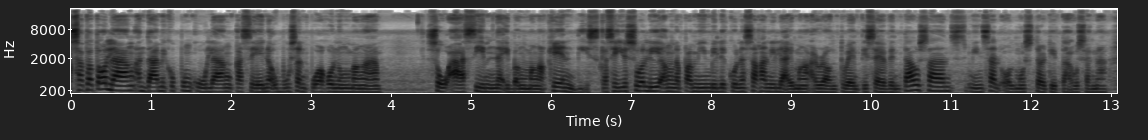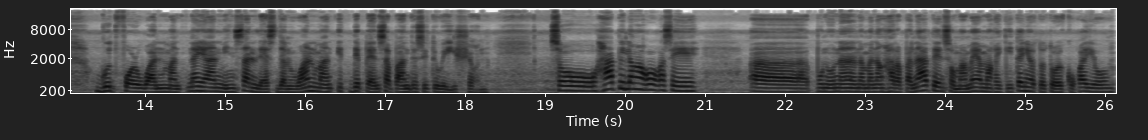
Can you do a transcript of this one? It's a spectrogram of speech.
sa totoo lang, ang dami ko pong kulang kasi naubusan po ako ng mga so asim na ibang mga candies. Kasi usually, ang napamimili ko na sa kanila ay mga around 27,000, minsan almost 30,000 na. Good for one month na yan, minsan less than one month. It depends upon the situation. So, happy lang ako kasi ah, puno na naman ang harapan natin. So, mamaya makikita nyo, tutur ko kayo.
